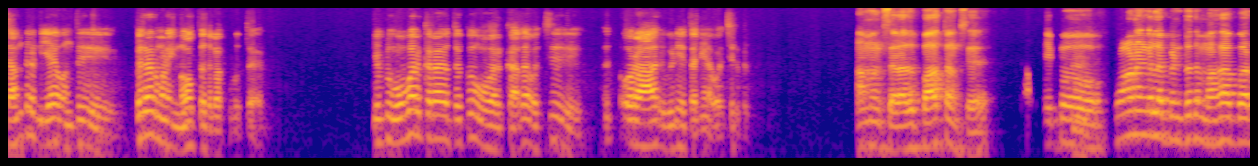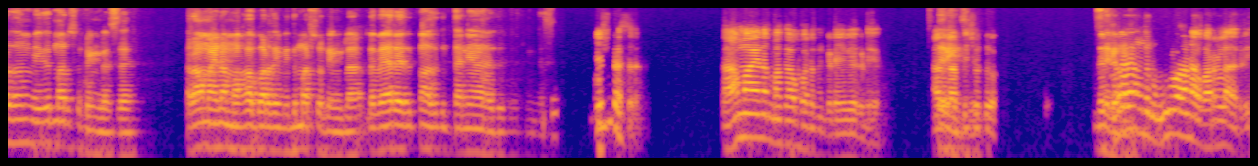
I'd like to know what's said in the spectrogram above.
சந்திரன் ஏன் வந்து பிறர் மனை நோக்கத்துல கொடுத்தார். இப்படி ஒவ்வொரு கிரகத்துக்கும் ஒவ்வொரு கதை வச்சு ஒரு ஆறு வீடியோ தனியா வச்சிருக்கேன் ஆமாங்க சார் அது பார்த்தோங்க சார். இப்போ புராணங்கள் அப்படின்றது மகாபாரதம் இது மாதிரி சொல்றீங்களா சார்? ராமாயணம் மகாபாரதம் இது மாதிரி சொல்றீங்களா? இல்ல வேற எதுக்கும் அதுக்கும் தனியா இது சார்? இல்ல சார். ராமாயணம் மகாபாரதம் கிடையவே கிடையாது. அது அப்படி. சொல்லுவாங்க இந்த. கிரகங்கள் உருவான வரலாறு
